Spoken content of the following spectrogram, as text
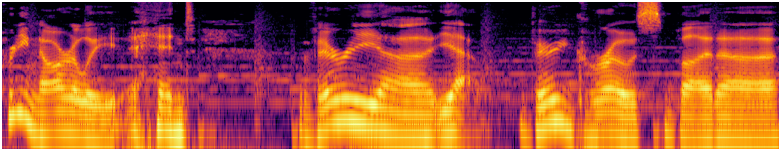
pretty gnarly and very, uh, yeah, very gross, but uh,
